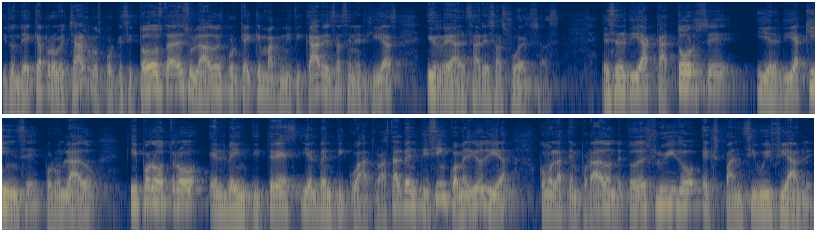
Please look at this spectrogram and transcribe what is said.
y donde hay que aprovecharlos, porque si todo está de su lado es porque hay que magnificar esas energías y realzar esas fuerzas. Es el día 14 y el día 15, por un lado, y por otro el 23 y el 24, hasta el 25 a mediodía, como la temporada donde todo es fluido, expansivo y fiable.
